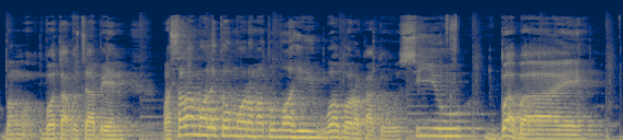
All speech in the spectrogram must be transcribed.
Bang Bota ucapin wassalamualaikum warahmatullahi wabarakatuh. See you, bye bye.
